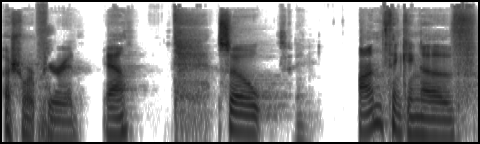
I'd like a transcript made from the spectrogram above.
a short period. Yeah. So I'm thinking of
